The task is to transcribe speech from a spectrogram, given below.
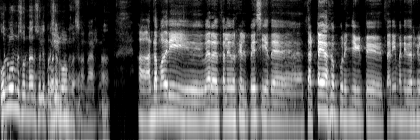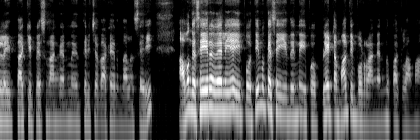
கொல்வோம்னு சொன்னாரு சொல்லி. சொன்னார் அந்த மாதிரி வேற தலைவர்கள் பேசியதை தட்டையாக புரிஞ்சுக்கிட்டு தனி மனிதர்களை தாக்கி பேசுனாங்கன்னு தெரிச்சதாக இருந்தாலும் சரி அவங்க செய்யற வேலையை இப்போ திமுக செய்யுதுன்னு இப்போ பிளேட்டை மாத்தி போடுறாங்கன்னு பார்க்கலாமா?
